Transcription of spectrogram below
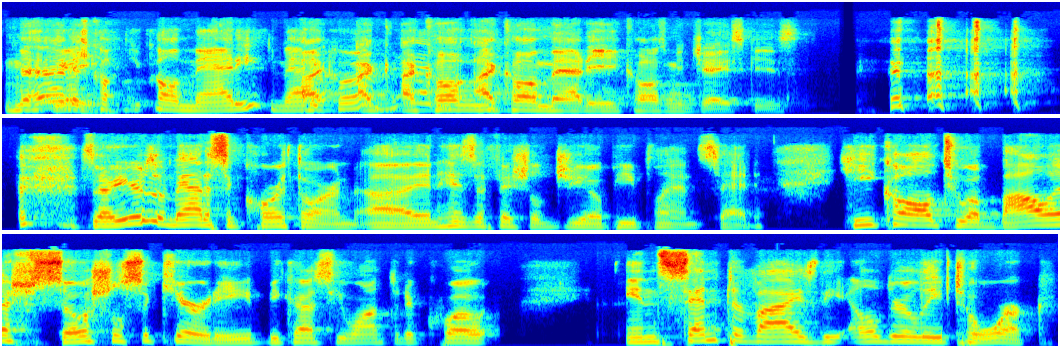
You, Maddie. guys call, you call Maddie? Maddie I? I, I call I call Maddie. He calls me J skis. So here's what Madison Cawthorn, uh, in his official GOP plan, said. He called to abolish Social Security because he wanted to, quote, incentivize the elderly to work.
